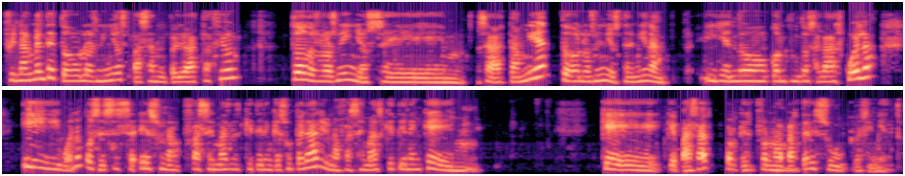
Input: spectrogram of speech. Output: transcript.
finalmente todos los niños pasan el periodo de adaptación, todos los niños se, adaptan bien, todos los niños terminan yendo contentos a la escuela y bueno, pues es, es una fase más que tienen que superar y una fase más que tienen que, mm, que, pasar porque forma parte de su crecimiento.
